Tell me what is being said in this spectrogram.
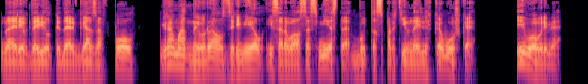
Нарев давил педаль газа в пол, громадный Урал взревел и сорвался с места, будто спортивная легковушка. И вовремя.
